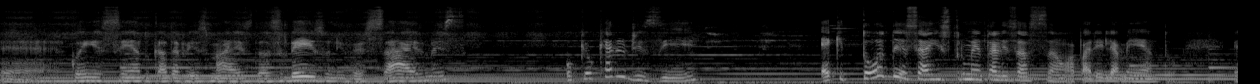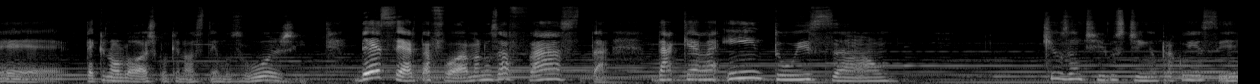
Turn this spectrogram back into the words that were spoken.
é, conhecendo cada vez mais das leis universais, mas o que eu quero dizer é que toda essa instrumentalização, aparelhamento é, tecnológico que nós temos hoje, de certa forma, nos afasta daquela intuição que os antigos tinham para conhecer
